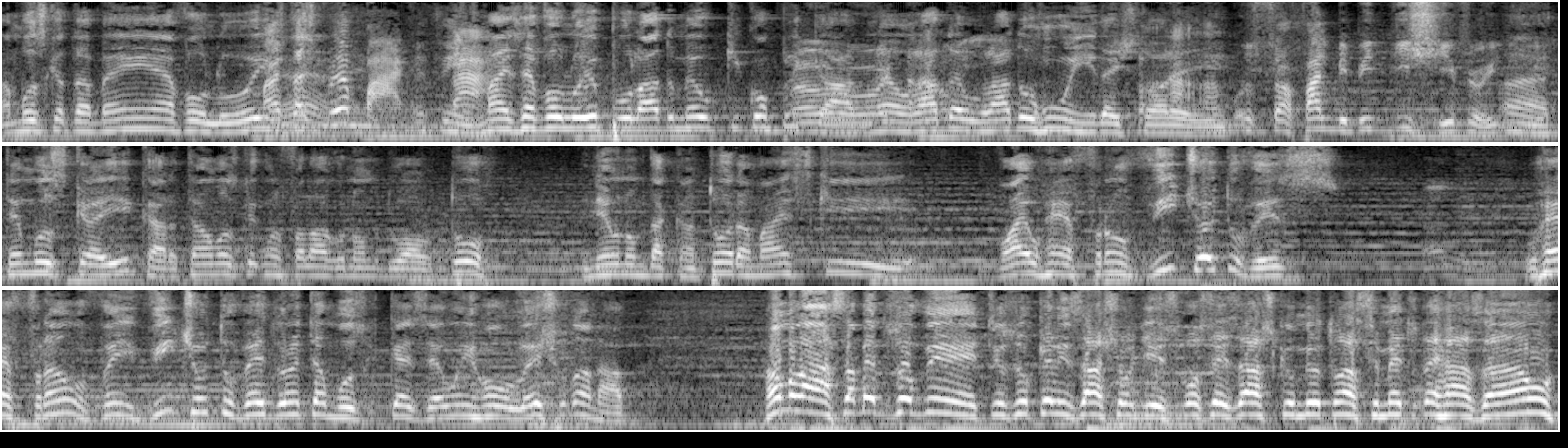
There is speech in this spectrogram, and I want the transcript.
A música também evolui. Mas tá né? esculhambado, Enfim, tá. mas evoluiu pro lado meio que complicado, Oh, né? O tá lado, o lado ruim da história A aí. música só fala bebida de chifre, dia. tem música aí, cara, tem uma música que eu não falava o nome do autor, e nem o nome da cantora, mas que vai o refrão 28 vezes. O refrão vem 28 vezes durante a música, quer dizer, um enroleixo danado. Vamos lá, saber dos ouvintes o que eles acham disso. Vocês acham que o Milton Nascimento tem razão?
